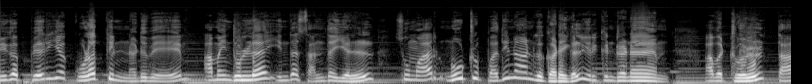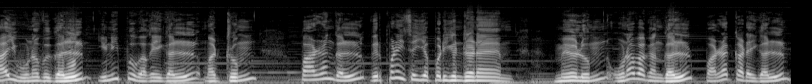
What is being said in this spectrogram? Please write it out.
மிக பெரிய குளத்தின் நடுவே அமைந்துள்ள இந்த சந்தையில் சுமார் நூற்று பதினான்கு கடைகள் இருக்கின்றன. அவற்றுள் தாய் உணவுகள் இனிப்பு வகைகள் மற்றும் பழங்கள் விற்பனை செய்யப்படுகின்றன. மேலும் உணவகங்கள் பழக்கடைகள்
